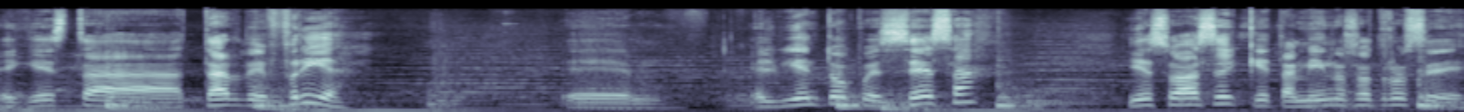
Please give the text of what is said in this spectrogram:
En esta tarde fría, eh, el viento pues cesa y eso hace que también nosotros eh,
